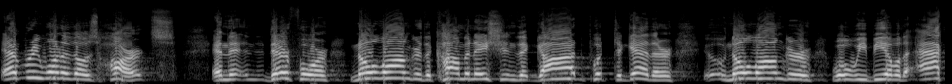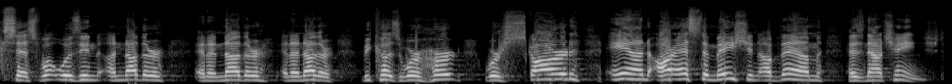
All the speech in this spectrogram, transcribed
every one of those hearts. And then, therefore, no longer the combination that God put together, no longer will we be able to access what was in another and another and another because we're hurt, we're scarred, and our estimation of them has now changed.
